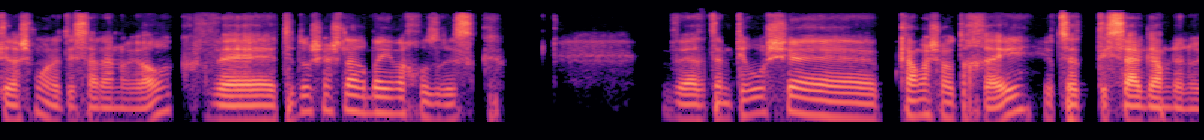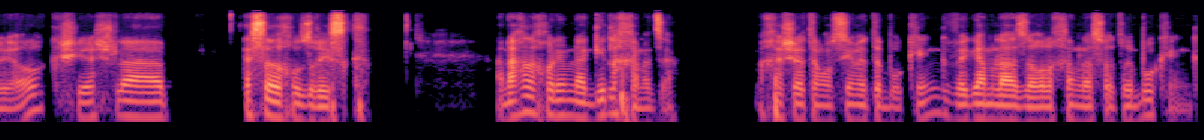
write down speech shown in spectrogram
תירשמו לטיסה לניו יורק ותדעו שיש לה 40% ריסק. ואתם תראו שכמה שעות אחרי יוצאת טיסה גם לניו יורק, שיש לה 10% ריסק. אנחנו יכולים להגיד לכם את זה, אחרי שאתם עושים את ה booking, וגם לעזור לכם לעשות rebooking.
